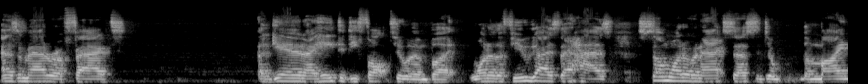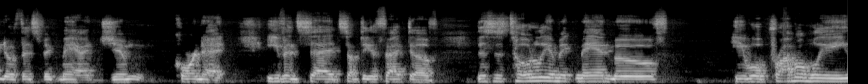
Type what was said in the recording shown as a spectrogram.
as a matter of fact, again, I hate to default to him, but one of the few guys that has somewhat of an access into the mind of Vince McMahon, Jim Cornette, even said something effect of, "This is totally a McMahon move. He will probably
